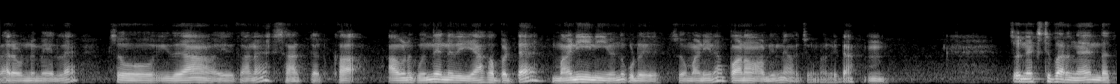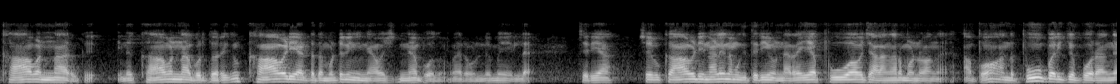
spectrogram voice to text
வேற ஒன்றுமே இல்லை. ஸோ இதுதான் இதுக்கான ஷார்ட்கட் கா அவனுக்கு வந்து என்னது ஏகப்பட்ட மணி நீ வந்து கொடு. ஸோ மணினா பணம் அப்படின்னு நான் வச்சுக்கணும் ரைட்டா ம். ஸோ நெக்ஸ்ட் பாருங்கள் இந்த காவண்ணா இருக்குது இந்த காவண்ணா பொறுத்த வரைக்கும் காவடி ஆட்டத்தை மட்டும் நீங்கள் ஞாபகம் போதும். வேறு ஒன்றுமே இல்லை. சரியா? ஸோ இப்போ காவடினாலே நமக்கு தெரியும் நிறையா பூவாக வச்சு அலங்காரம் பண்ணுவாங்க. அப்போது அந்த பூ பறிக்க போகிறாங்க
